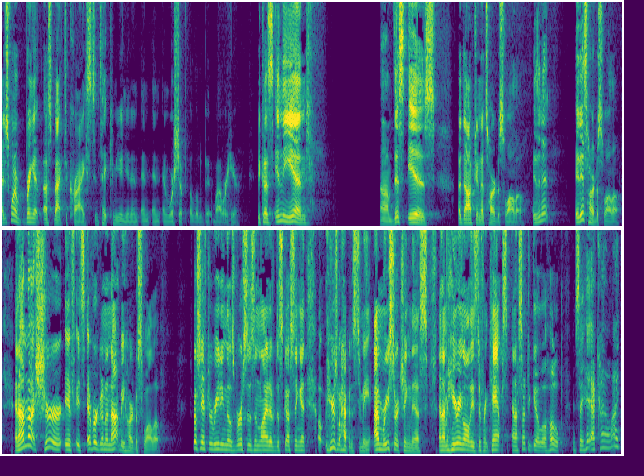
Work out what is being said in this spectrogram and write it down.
I just want to bring it, us back to Christ and take communion and, and, and, worship a little bit while we're here. Because in the end, um, this is a doctrine that's hard to swallow, isn't it? It is hard to swallow. And I'm not sure if it's ever going to not be hard to swallow, especially after reading those verses in light of discussing it. Oh, here's what happens to me I'm researching this, and I'm hearing all these different camps, and I start to get a little hope and say, hey, I kind of like,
